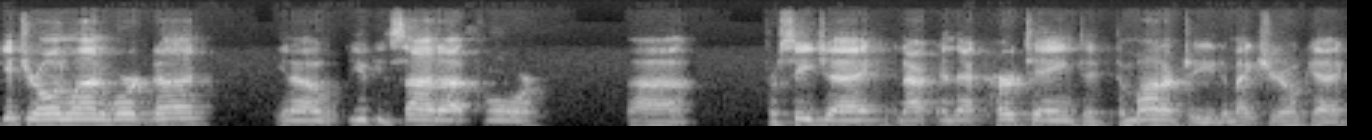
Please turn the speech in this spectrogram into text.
get your online work done. You know, you can sign up for, uh, for CJ and our, and that, her team to, to monitor you to make sure, okay,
